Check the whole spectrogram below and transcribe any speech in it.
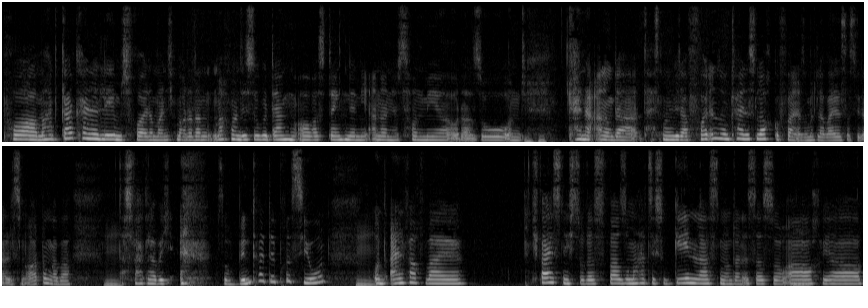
boah, man hat gar keine Lebensfreude manchmal. Oder dann macht man sich so Gedanken, oh, was denken denn die anderen jetzt von mir oder so. Und Mhm. keine Ahnung, da, da ist man wieder voll in so ein kleines Loch gefallen. Also mittlerweile ist das wieder alles in Ordnung, aber Hm. das war, glaube ich, so Winterdepression. Hm. Und einfach weil, ich weiß nicht, so, das war so, man hat sich so gehen lassen und dann ist das so, ach ja,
